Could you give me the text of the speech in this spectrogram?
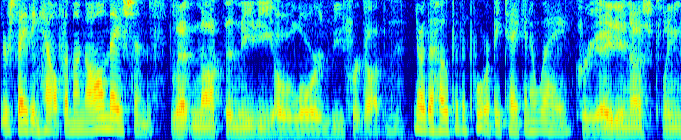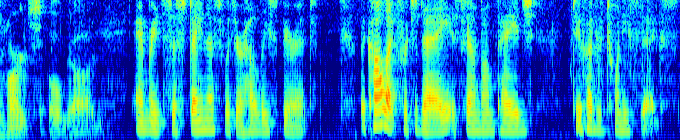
your saving health among all nations. Let not the needy, O Lord, be forgotten, nor the hope of the poor be taken away. Create in us clean hearts, O God, and sustain us with your Holy Spirit. The collect for today is found on page 226.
